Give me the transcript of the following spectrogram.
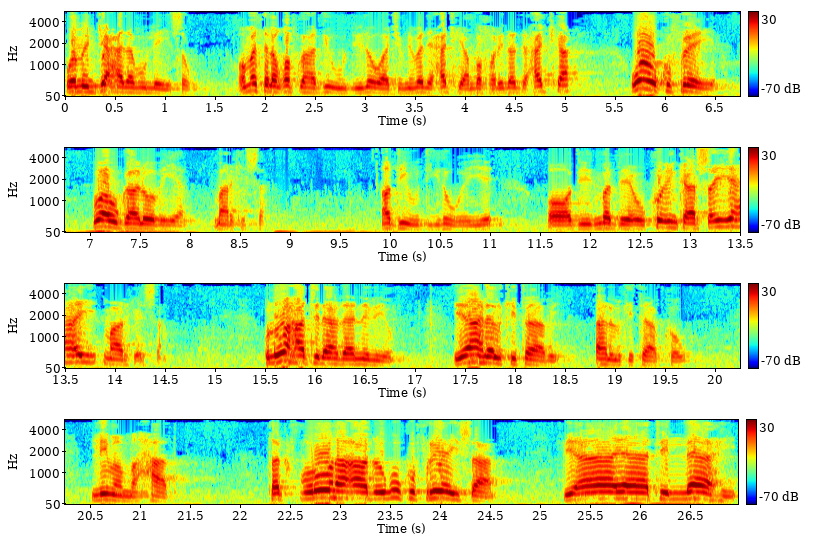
waman jaxada buu leeyahy isagu. Oo maalan qofku haddii uu diido waajibnimadii xajki amba fariidadii xajka waa uu kufreeya waa uu gaaloobaya ma arkisa haddii uu diido weeye oo diidmadee uu ku inkaarsan yahay ma qul waxaad tidhaahdaa nebiyo ya ahla alkitaabi ahlulkitaabkow lima maxaad takfuruuna aada ugu kufriyeysaan biaayaati illaahi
